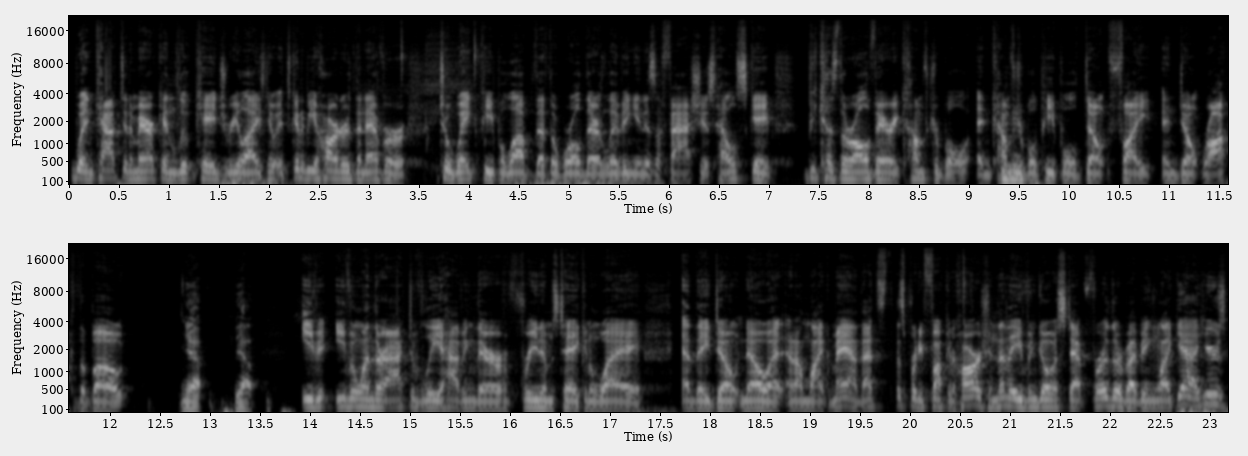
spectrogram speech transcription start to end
when Captain America and Luke Cage realize, you know, it's going to be harder than ever to wake people up that the world they're living in is a fascist hellscape because they're all very comfortable and comfortable people don't fight and don't rock the boat Yep. Yep. even even when they're actively having their freedoms taken away and they don't know it and i'm like man that's that's pretty fucking harsh and then they even go a step further by being like yeah here's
